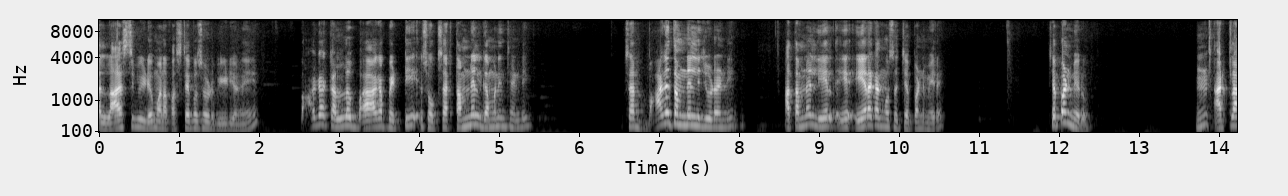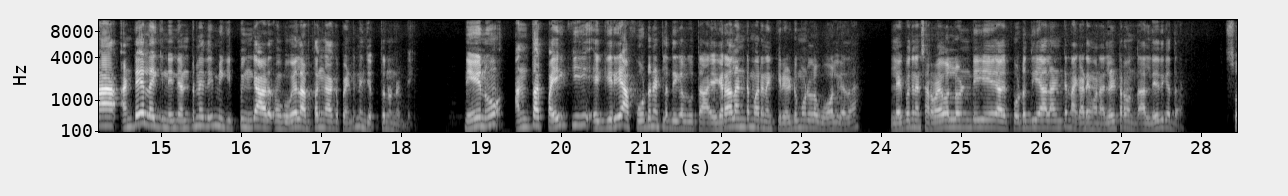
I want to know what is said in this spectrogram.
లాస్ట్ వీడియో మన ఫస్ట్ ఎపిసోడ్ వీడియోని బాగా కళ్ళు బాగా పెట్టి సో ఒకసారి తమ్నెల్ గమనించండి. ఒకసారి బాగా తమ్నెల్ని చూడండి. ఆ తమ్నెల్ ఏ ఏ- రకంగా వస్తుంది చెప్పండి మీరే. చెప్పండి మీరు. అట్లా అంటే లైక్ నేను అంటున్నది మీకు ఇప్పుడు ఇంకా ఒకవేళ అర్థం కాకపోయింటే నేను చెప్తున్నానండి. నేను అంత పైకి ఎగిరి ఆ ఫోటోని ఎట్లా దిగలుగుతా? ఎగరాలంటే మరి నాకు రెండు మూడులో పోవాలి కదా. లేకపోతే నేను సర్వైవల్లో ఉండి ఫోటో తీయాలంటే నాకు అక్కడ ఏమైనా లెటర్ ఉందా? లేదు కదా. సో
